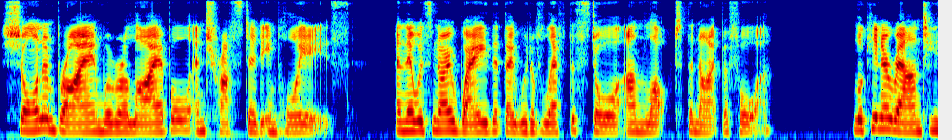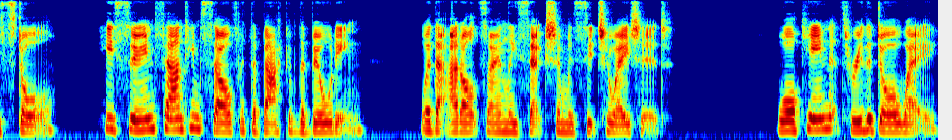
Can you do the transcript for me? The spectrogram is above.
Sean and Brian were reliable and trusted employees, and there was no way that they would have left the store unlocked the night before. Looking around his store, he soon found himself at the back of the building, where the adults only section was situated. Walking through the doorway,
